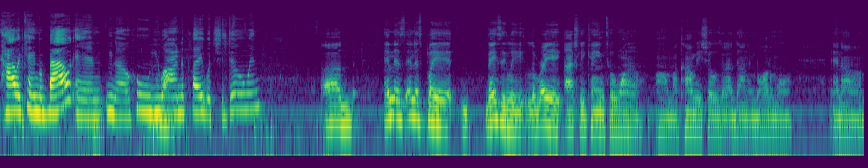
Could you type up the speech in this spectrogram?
how it came about, and you know who you are in the play, what you're doing. Uh, in this in this play, basically, Lorraine actually came to one of um, my comedy shows that I done in Baltimore, and um,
